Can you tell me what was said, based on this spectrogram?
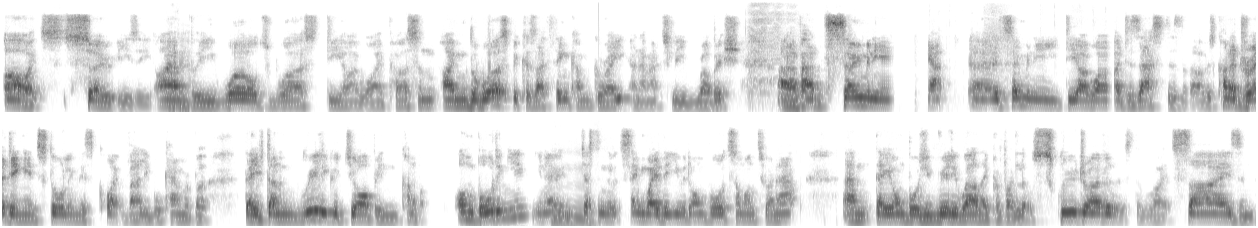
Oh, it's so easy. I okay. am the world's worst DIY person. I'm the worst because I think I'm great and I'm actually rubbish. I've had so many uh, so many DIY disasters that I was kind of dreading installing this quite valuable camera, but they've done a really good job in kind of onboarding you, you know, mm. just in the same way that you would onboard someone to an app. Um, they onboard you really well. They provide a little screwdriver that's the right size and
